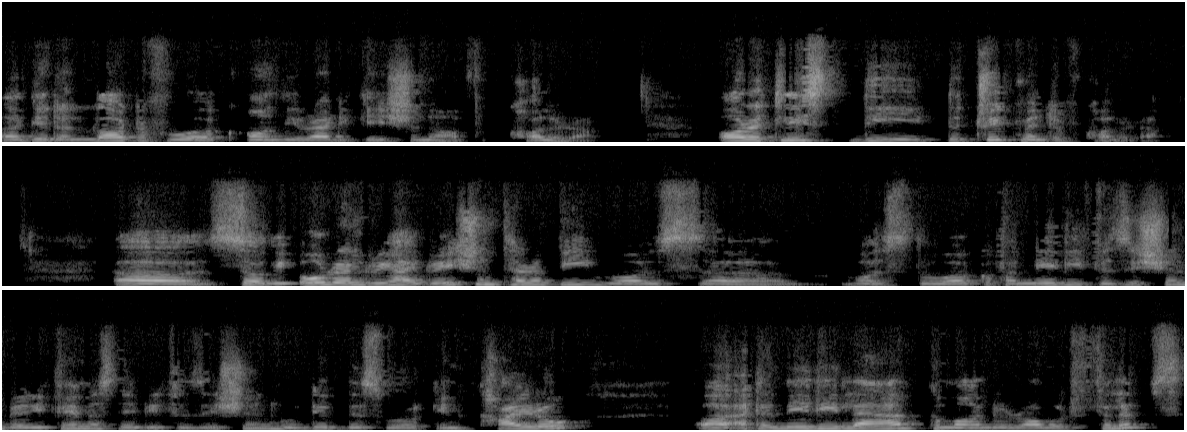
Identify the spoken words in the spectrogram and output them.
uh, did a lot of work on the eradication of cholera, or at least the, the treatment of cholera. Uh, so the oral rehydration therapy was, uh, was the work of a Navy physician, very famous Navy physician who did this work in Cairo uh, at a Navy lab, Commander Robert Phillips.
